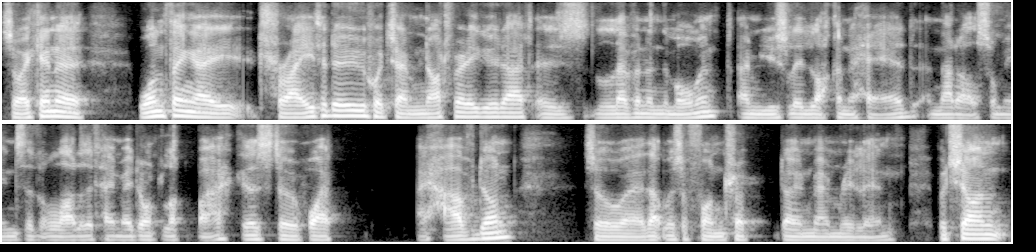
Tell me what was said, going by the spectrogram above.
So I kind of one thing I try to do, which I'm not very good at, is living in the moment. I'm usually looking ahead, and that also means that a lot of the time I don't look back as to what I have done. So uh, that was a fun trip down memory lane. But Sean,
